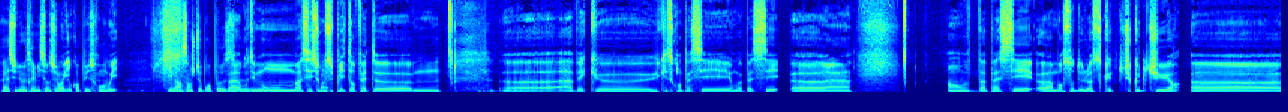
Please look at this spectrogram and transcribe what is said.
à la suite de notre émission sur Oui. Radio Campus Rouen. Oui. Et Vincent, je te propose. Bah, euh, mon, ma session ouais. split en fait euh, euh, avec euh, qu'est-ce qu'on va passer? On va passer on va passer euh, un morceau de Lost Cult- Culture. euh,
